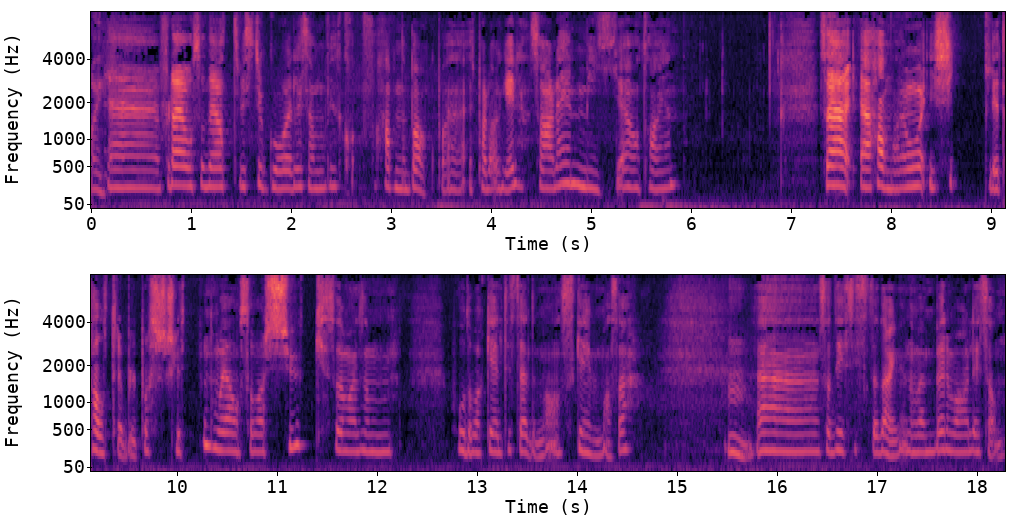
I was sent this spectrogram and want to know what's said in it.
Eh, for det er også det at hvis du går liksom, havner bakpå et par dager, så er det mye å ta igjen. Så jeg, jeg havna jo i skikkelig talltrøbbel på slutten, hvor jeg også var sjuk. Så det var liksom hodet var ikke helt til stede med å skrive masse. Mm. Eh, så de siste dagene i november var litt sånn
